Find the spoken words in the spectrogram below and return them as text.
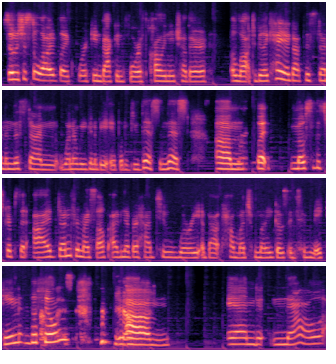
So it was just a lot of like working back and forth, calling each other a lot to be like, hey, I got this done and this done. When are we going to be able to do this and this? Um, but most of the scripts that I've done for myself, I've never had to worry about how much money goes into making the films. yeah. Um, and now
